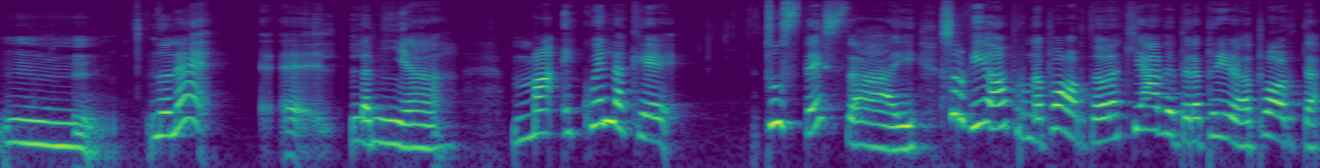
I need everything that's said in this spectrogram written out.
mm, non è eh, la mia, ma è quella che tu stessa hai. Solo che io apro una porta, ho la chiave per aprire la porta,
